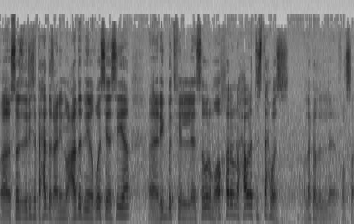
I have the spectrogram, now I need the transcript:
أستاذ إدريس يتحدث عن إنه عدد من القوى السياسية آه، ركبت في الثورة مؤخرا وحاولت تستحوذ. لك الفرصة.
